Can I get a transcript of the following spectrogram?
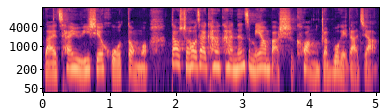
来参与一些活动哦。到时候再看看能怎么样把实况转播给大家。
